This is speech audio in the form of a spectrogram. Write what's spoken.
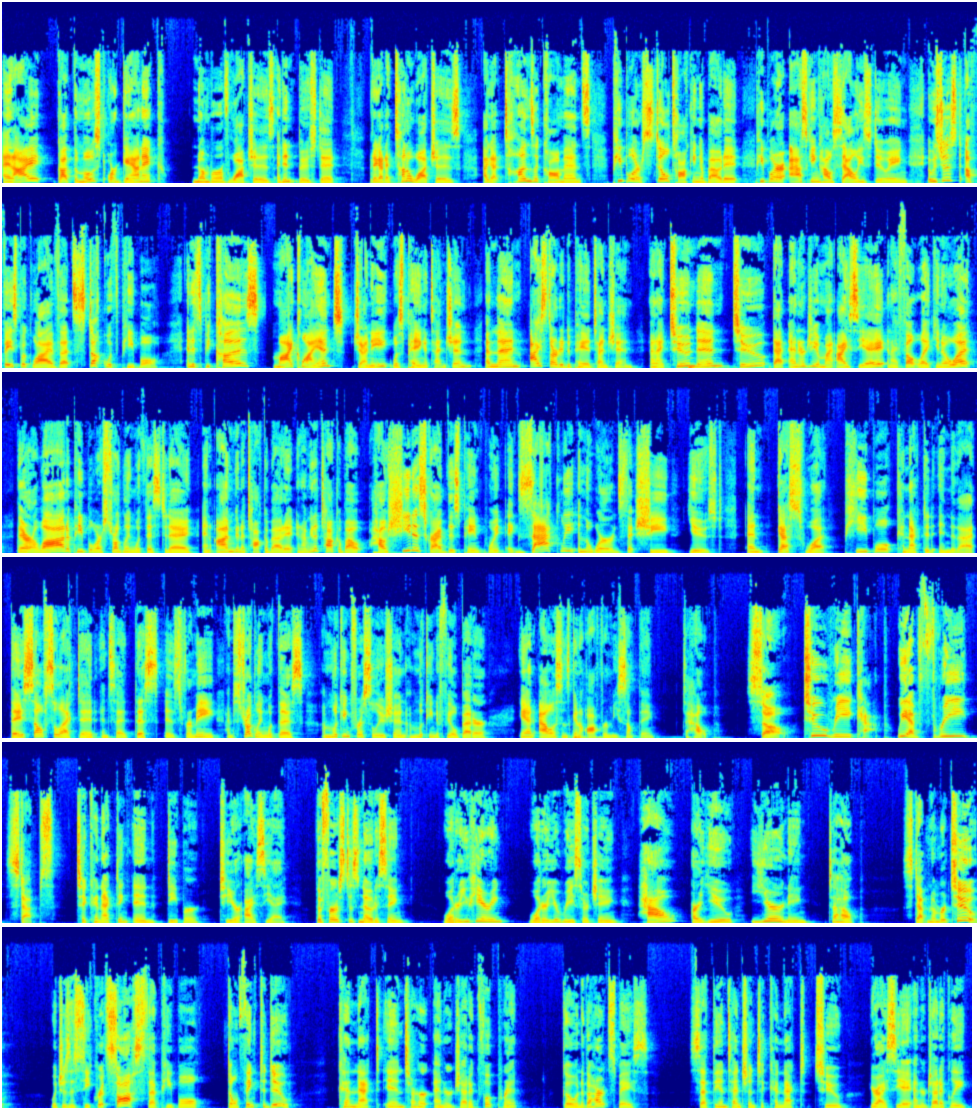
And I got the most organic number of watches. I didn't boost it, but I got a ton of watches. I got tons of comments. People are still talking about it. People are asking how Sally's doing. It was just a Facebook Live that stuck with people. And it's because my client, Jenny, was paying attention. And then I started to pay attention. And I tuned in to that energy of my ICA. And I felt like, you know what? There are a lot of people who are struggling with this today, and I'm going to talk about it. And I'm going to talk about how she described this pain point exactly in the words that she used. And guess what? People connected into that. They self selected and said, This is for me. I'm struggling with this. I'm looking for a solution. I'm looking to feel better. And Allison's going to offer me something to help. So, to recap, we have three steps to connecting in deeper to your ICA. The first is noticing what are you hearing? What are you researching? How are you yearning to help? Step number two, which is a secret sauce that people don't think to do connect into her energetic footprint. Go into the heart space. Set the intention to connect to your ICA energetically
